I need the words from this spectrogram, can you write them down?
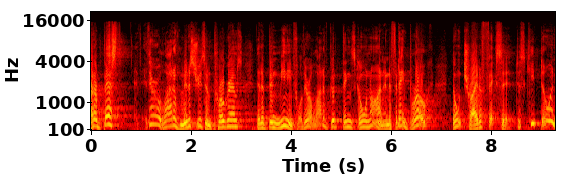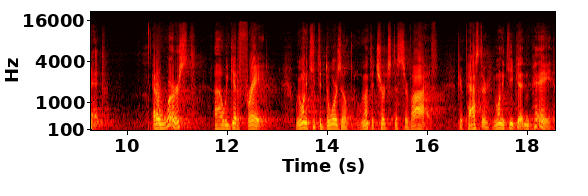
At our best, there are a lot of ministries and programs that have been meaningful. There are a lot of good things going on. And if it ain't broke, don't try to fix it. Just keep doing it. At our worst, uh, we get afraid. We want to keep the doors open. We want the church to survive. If you're a pastor, you want to keep getting paid.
